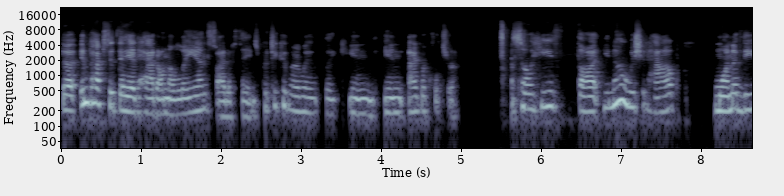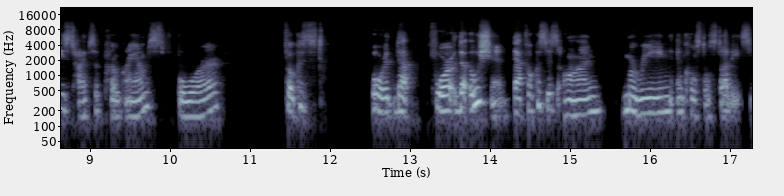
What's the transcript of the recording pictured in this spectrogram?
the impacts that they had had on the land side of things, particularly like in, in agriculture. So he thought, you know, we should have one of these types of programs for focused or that for the ocean that focuses on marine and coastal studies.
